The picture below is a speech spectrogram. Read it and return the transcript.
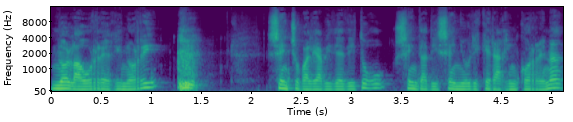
nola aurre egin horri, zeintzu baliabide ditugu, zein da diseinurik eraginkorrena,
